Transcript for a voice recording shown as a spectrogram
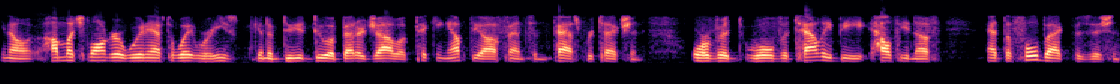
you know, how much longer are we going to have to wait where he's going to do do a better job of picking up the offense and pass protection, or will Vitale be healthy enough at the fullback position?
